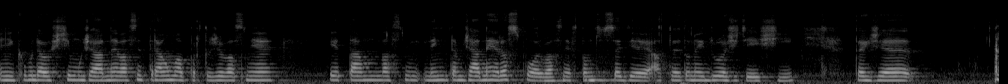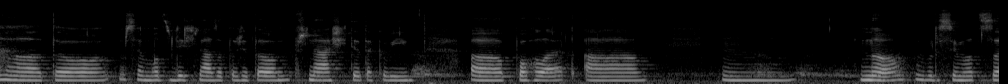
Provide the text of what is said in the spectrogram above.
a nikomu dalšímu žádné vlastně trauma, protože vlastně je tam vlastně, není tam žádný rozpor vlastně v tom, co se děje a to je to nejdůležitější. Takže to jsem moc vděčná za to, že to přinášíte takový uh, pohled a mm, no, budu si moc uh,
